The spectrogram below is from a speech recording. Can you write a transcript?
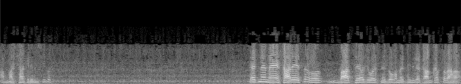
اب بادشاہ کے لیے مصیبت۔ اتنے میں سارے بات سے اور جو اس نے لوگوں میں دین کا کام کرتا رہا،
